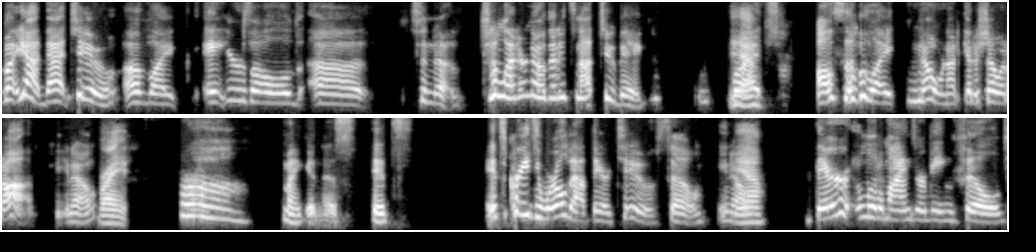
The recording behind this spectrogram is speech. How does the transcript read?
But yeah, that too of like eight years old, uh, to know to let her know that it's not too big, Yeah. but also like, no, we're not going to show it off. You know? right. Oh my goodness, it's it's a crazy world out there too. So you know, Yeah. their little minds are being filled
